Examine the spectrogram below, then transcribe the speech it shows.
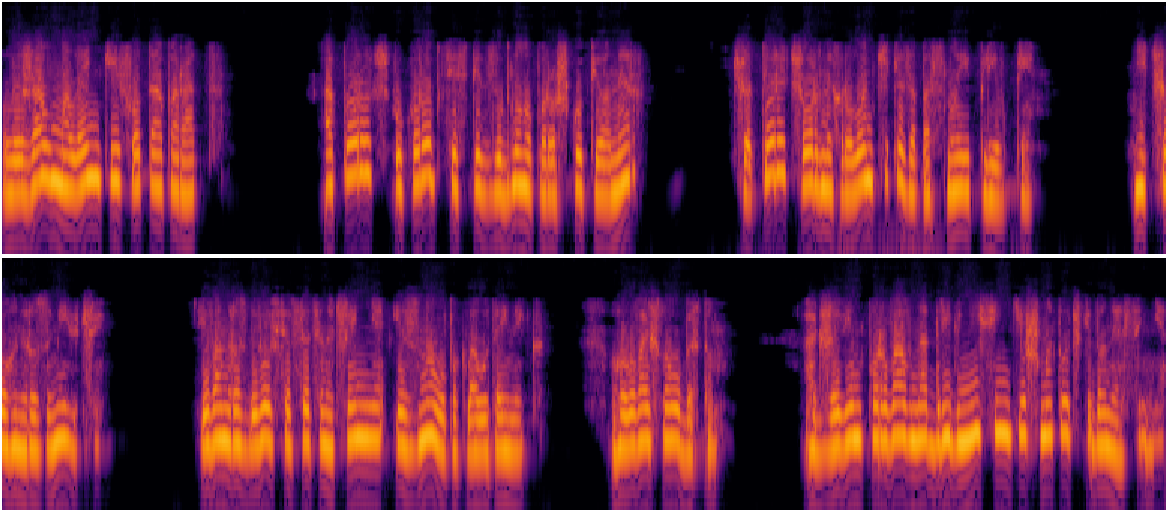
лежав маленький фотоапарат, а поруч у коробці з-під зубного порошку піонер чотири чорних рулончики запасної плівки. Нічого не розуміючи, Іван роздивився все це начиння і знову поклав у тайник. Голова йшла обертом. Адже він порвав на дрібнісінькі шматочки донесення,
